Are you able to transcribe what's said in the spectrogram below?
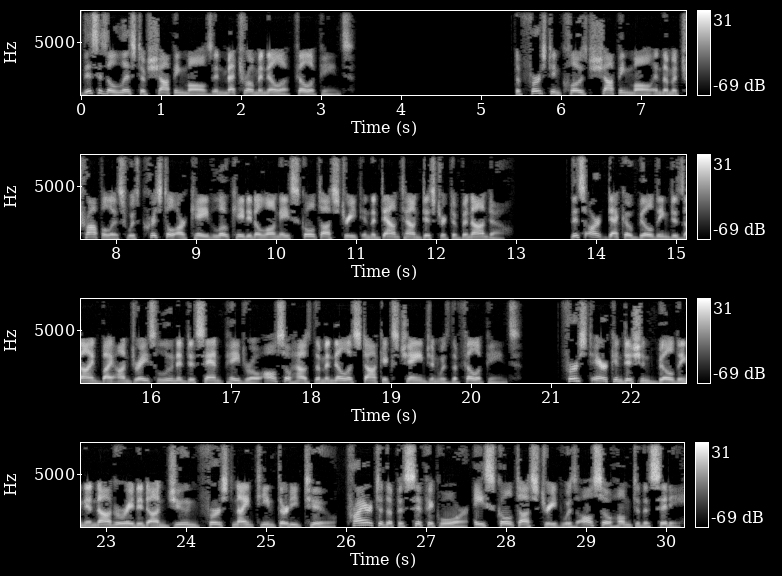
This is a list of shopping malls in Metro Manila, Philippines. The first enclosed shopping mall in the metropolis was Crystal Arcade located along Escolta Street in the downtown district of Binondo. This Art Deco building designed by Andres Luna de San Pedro also housed the Manila Stock Exchange and was the Philippines' first air-conditioned building inaugurated on June 1, 1932. Prior to the Pacific War, Escolta Street was also home to the city's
